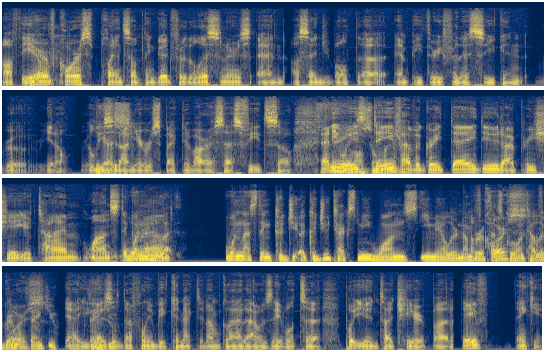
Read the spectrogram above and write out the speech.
Off the air, of course. Plan something good for the listeners, and I'll send you both the MP3 for this so you can, you know, release it on your respective RSS feeds. So, anyways, so Dave, much. have a great day, dude. I appreciate your time. Juan, stick one around. la- one last thing. Could you uh, could you text me Juan's email or number Of if that's cool on Telegram? Thank you. Yeah, you Thank guys you. will definitely be connected. I'm glad I was able to put you in touch here. But Dave, thank you.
